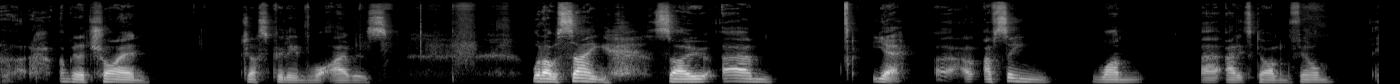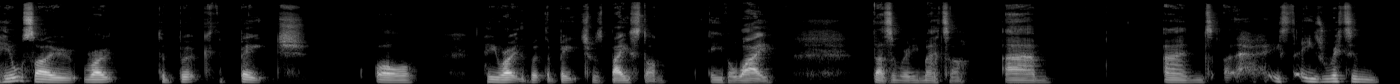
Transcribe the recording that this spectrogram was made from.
I'm going to try and just fill in what I was what I was saying. So, um, yeah, I've seen one uh, Alex Garland film. He also wrote the book The Beach, or he wrote the book The Beach was based on. Either way, doesn't really matter. Um, and uh, he's he's written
